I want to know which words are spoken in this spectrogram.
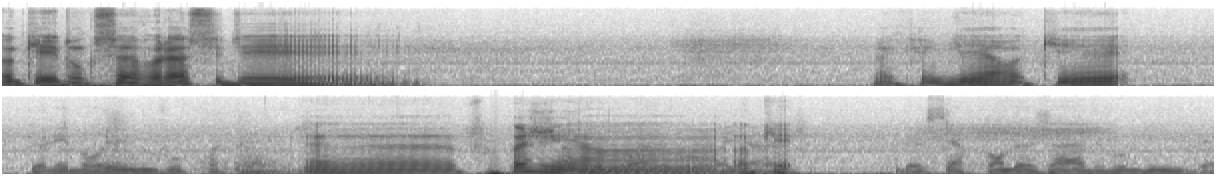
Ok, donc ça voilà, c'est des la rivière, ok. Que les brumes vous protègent. Euh, pourquoi j'ai un ok. Le serpent de jade vous guide.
